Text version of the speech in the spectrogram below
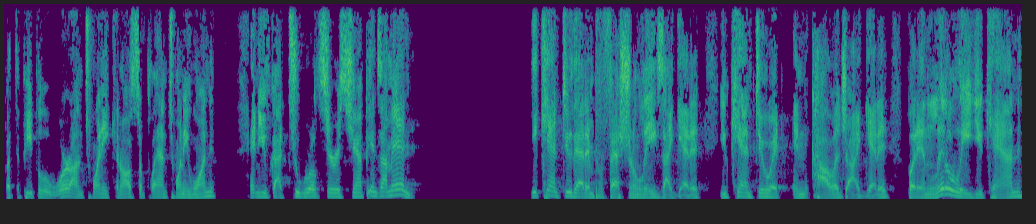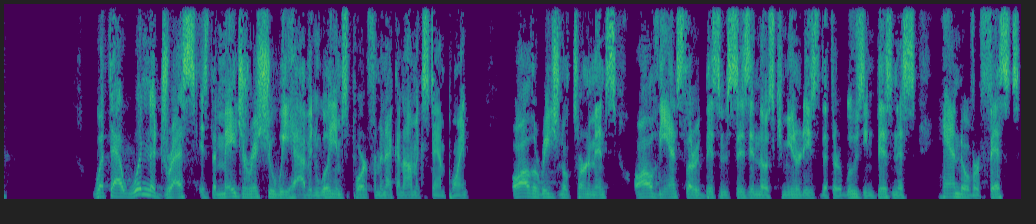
but the people who were on 20 can also play on 21. And you've got two World Series champions. I'm in. You can't do that in professional leagues. I get it. You can't do it in college. I get it. But in little league, you can. What that wouldn't address is the major issue we have in Williamsport from an economic standpoint. All the regional tournaments, all of the ancillary businesses in those communities that they're losing business hand over fist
